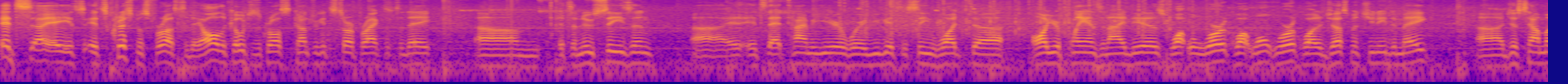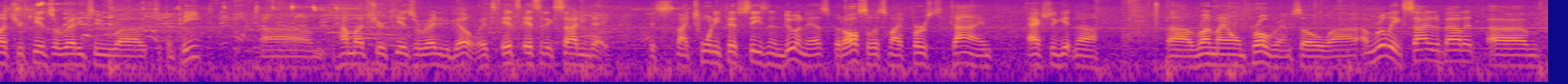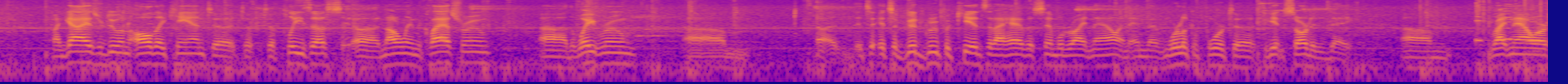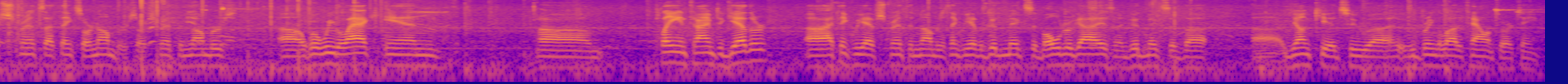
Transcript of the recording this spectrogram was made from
It's, uh, it's, it's Christmas for us today. All the coaches across the country get to start practice today. Um, it's a new season. Uh, it's that time of year where you get to see what uh, all your plans and ideas, what will work, what won't work, what adjustments you need to make, uh, just how much your kids are ready to, uh, to compete, um, how much your kids are ready to go. It's, it's, it's an exciting day. It's my 25th season in doing this, but also it's my first time actually getting to uh, run my own program. So uh, I'm really excited about it. Um, my guys are doing all they can to, to, to please us, uh, not only in the classroom, uh, the weight room. Um, uh, it's, a, it's a good group of kids that I have assembled right now, and, and uh, we're looking forward to, to getting started today. Um, right now, our strengths, I think, our numbers, our strength in numbers. where we lack in um, playing time together, uh, I think we have strength in numbers. I think we have a good mix of older guys and a good mix of uh, uh, young kids who, uh, who bring a lot of talent to our team.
